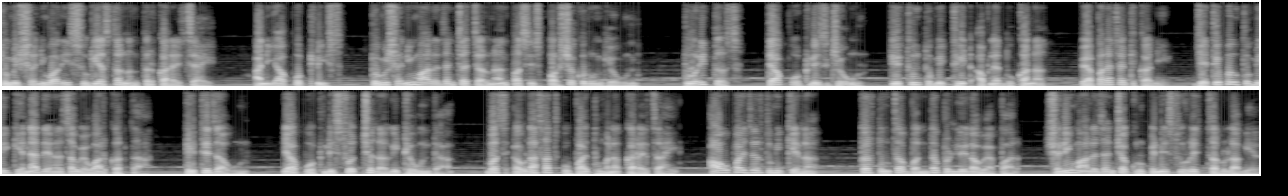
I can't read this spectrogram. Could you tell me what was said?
तुम्ही शनिवारी सूर्यास्तानंतर करायचे आहे. आणि या पोटलीस तुम्ही शनी महाराजांच्या चरणांपाशी स्पर्श करून घेऊन त्वरितच त्या पोटलीस घेऊन तेथून तुम्ही थेट आपल्या दुकानात व्यापाराच्या ठिकाणी जेथे पण तुम्ही घेण्या देण्याचा व्यवहार करता तेथे जाऊन या पोटली स्वच्छ जागी ठेवून द्या. बस एवढासाच उपाय तुम्हाला करायचा आहे. हा उपाय जर तुम्ही केला तर तुमचा बंद पडलेला व्यापार शनी महाराजांच्या कृपेने सुरळीत चालू लागेल.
